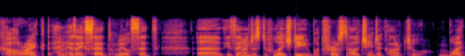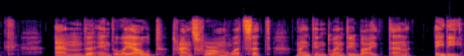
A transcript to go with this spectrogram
ColorRect. And as I said, we'll set uh, its dimensions to full HD, but first I'll change the color to black. And in the layout transform, let's set 1920 by 1080.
